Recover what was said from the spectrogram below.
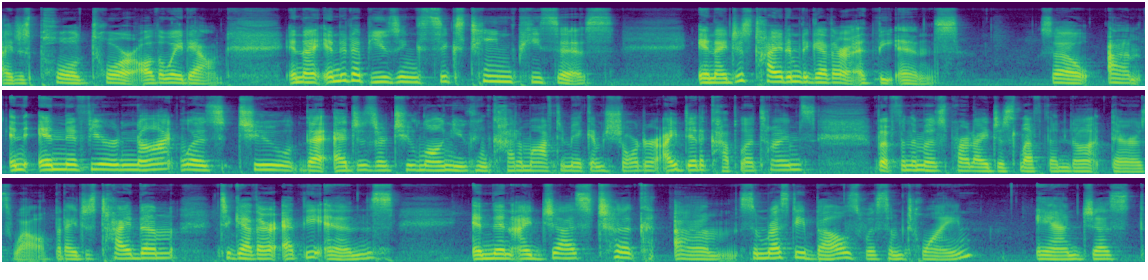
I just pulled, tore all the way down. And I ended up using 16 pieces and I just tied them together at the ends. So, um, and, and if your knot was too, the edges are too long, you can cut them off to make them shorter. I did a couple of times, but for the most part, I just left the knot there as well. But I just tied them together at the ends. And then I just took um, some rusty bells with some twine and just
